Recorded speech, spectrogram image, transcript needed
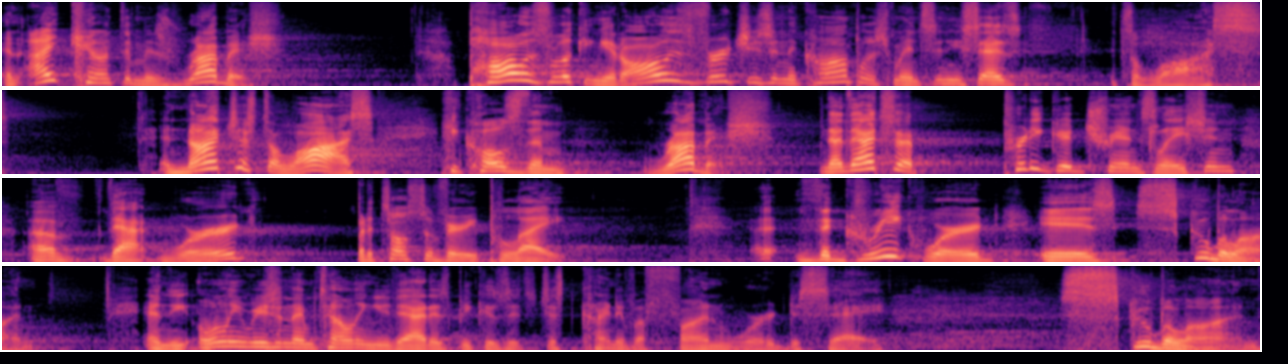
and I count them as rubbish. Paul is looking at all his virtues and accomplishments and he says, it's a loss. And not just a loss, he calls them rubbish. Now, that's a pretty good translation of that word, but it's also very polite. Uh, the Greek word is skubalon. And the only reason I'm telling you that is because it's just kind of a fun word to say. Skubalon.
